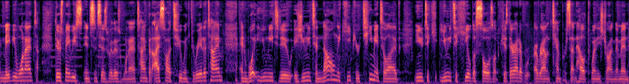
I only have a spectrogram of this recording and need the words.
maybe one at a time. There's maybe instances where there's one at a time, but I saw two and three at a time. And what you need to do is you need to not only keep your teammates alive, you need to you need to heal the souls up because they're at a, around 10% health when he's drawing them in.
